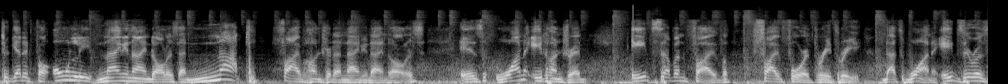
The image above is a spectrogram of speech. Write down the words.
to get it for only $99 and not $599 is 1 800 875 5433. That's 1 800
